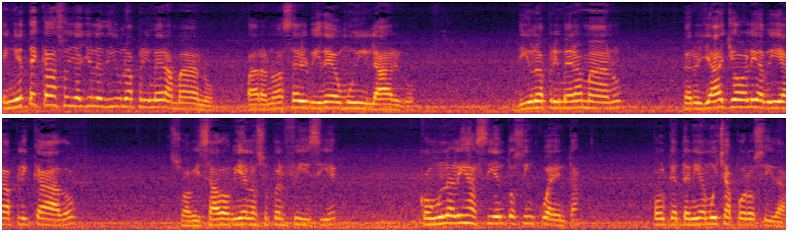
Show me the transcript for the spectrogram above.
En este caso ya yo le di una primera mano para no hacer el video muy largo. Di una primera mano, pero ya yo le había aplicado, suavizado bien la superficie con una lija 150 porque tenía mucha porosidad.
